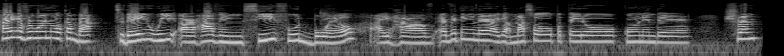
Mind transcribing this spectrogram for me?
Hi everyone, welcome back. Today we are having seafood boil. I have everything in there. I got mussel, potato, corn in there, shrimp,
